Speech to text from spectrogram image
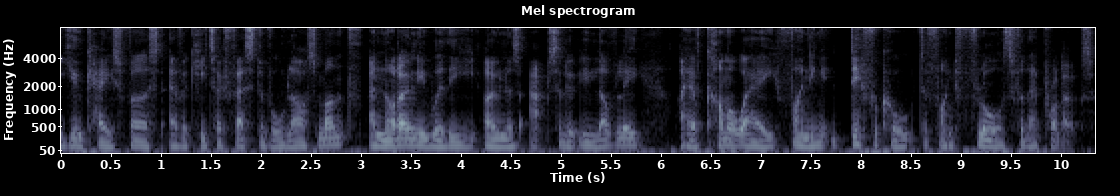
UK's first ever keto festival last month, and not only were the owners absolutely lovely, I have come away finding it difficult to find flaws for their products.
